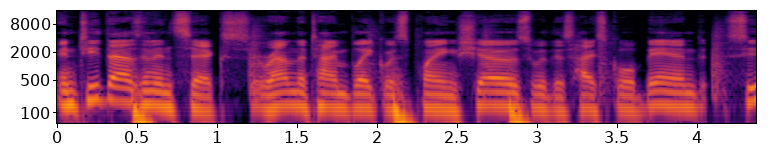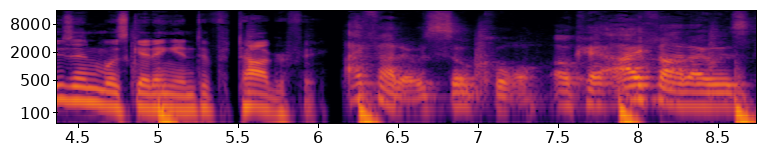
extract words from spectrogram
In 2006, around the time Blake was playing shows with his high school band, Susan was getting into photography. I thought it was so cool. Okay, I thought I was,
